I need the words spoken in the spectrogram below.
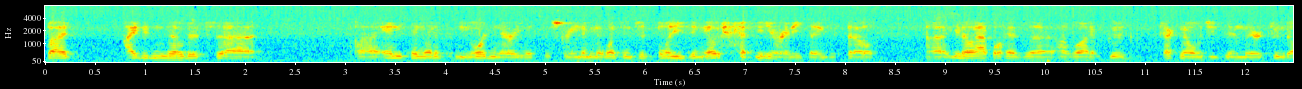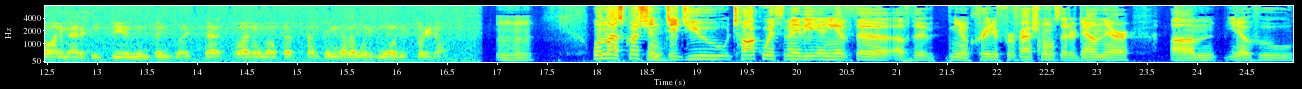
but I didn't notice uh, uh, anything out of the ordinary with the screen. I mean, it wasn't just blazing out at me or anything. So, uh, you know, Apple has a, a lot of good technologies in there too to automatically dim and things like that. So I don't know if that's something that I would have noticed right off. Mm-hmm. One last question: Did you talk with maybe any of the of the you know creative professionals that are down there? Um, you know who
